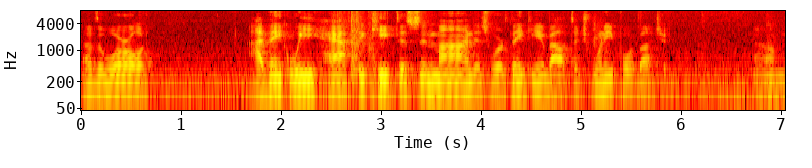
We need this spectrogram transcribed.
of the world. I think we have to keep this in mind as we're thinking about the twenty-four budget. Um,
